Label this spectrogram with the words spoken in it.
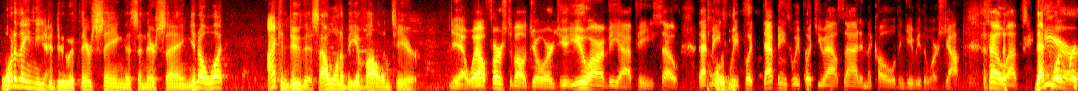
What do they need yeah. to do if they're seeing this and they're saying, you know what, I can do this. I want to be a volunteer. Yeah, well, first of all, George, you, you are a VIP, so that means we put that means we put you outside in the cold and give you the worst job. So uh, that's here, what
